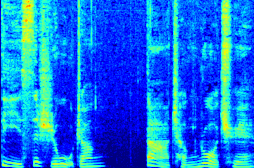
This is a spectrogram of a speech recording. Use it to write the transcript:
第四十五章：大成若缺。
